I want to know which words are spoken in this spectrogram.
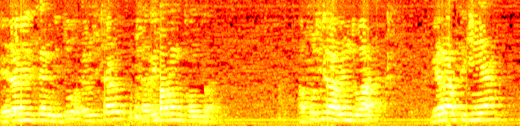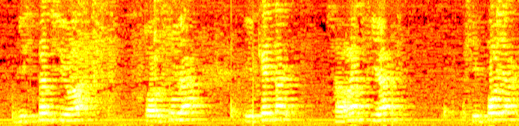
erabiltzen ditu Euskal Herritarron kontra. Afusilamenduak, gerra zikina, dispersioa, tortura, ilketak, sarraskiak, jipoiak,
